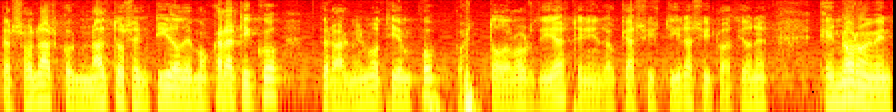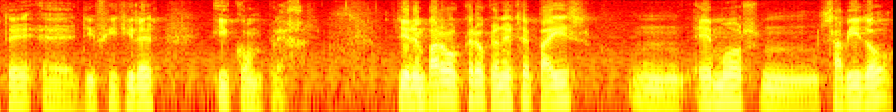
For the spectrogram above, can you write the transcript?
personas con un alto sentido democrático, pero al mismo tiempo, pues todos los días teniendo que asistir a situaciones enormemente eh, difíciles y complejas. Sin embargo, creo que en este país mm, hemos mm, sabido,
